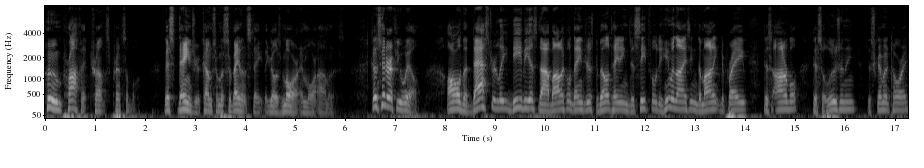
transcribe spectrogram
whom profit trumps principle. This danger comes from a surveillance state that grows more and more ominous. Consider, if you will, all the dastardly, devious, diabolical, dangerous, debilitating, deceitful, dehumanizing, demonic, depraved, dishonorable, disillusioning, discriminatory,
